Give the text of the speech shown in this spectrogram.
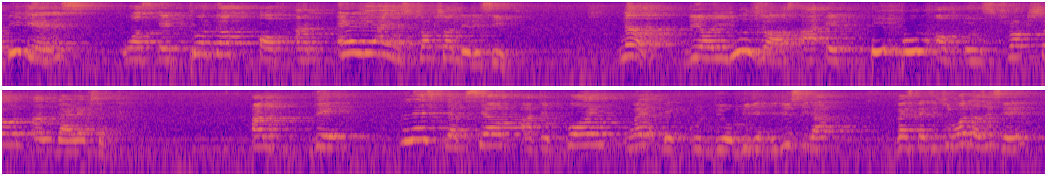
obedience was a product of an earlier instruction they received. Now, the unusuals are a people of instruction and direction. And they placed themselves at a point where they could be obedient. Did you see that? Verse 32, what does it say?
